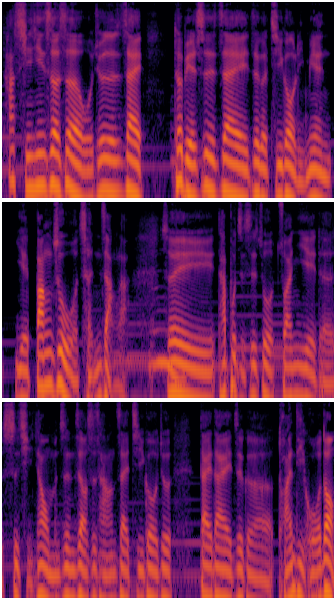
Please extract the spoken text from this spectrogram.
他形形色色，我觉得在。特别是在这个机构里面，也帮助我成长了。嗯、所以他不只是做专业的事情，像我们真的知道是常常在机构就带带这个团体活动，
